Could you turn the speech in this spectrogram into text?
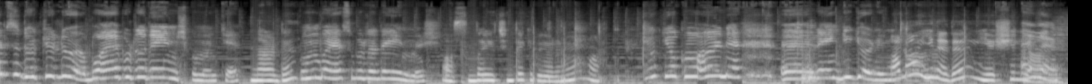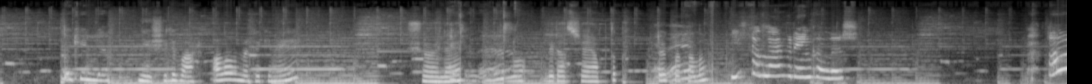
Hepsi döküldü. Boya burada değilmiş bununki. Nerede? Bunun boyası burada değilmiş. Aslında içinde gibi görünüyor ama. Yok yok o öyle e, rengi görünüyor. Ama yine de yeşil yani. Evet. Döküldü. Yeşili var. Alalım ötekini. Şöyle. Açalım. Bunu biraz şey yaptık. Dök Evet. bakalım. İnşallah bu renk olur. Aa!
